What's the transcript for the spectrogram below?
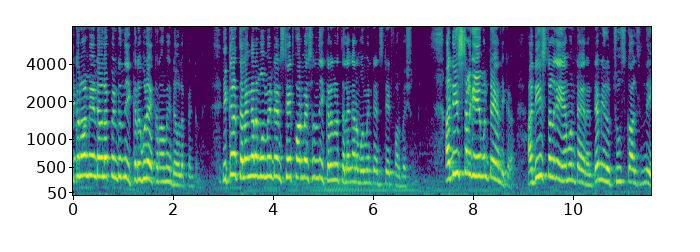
ఎకనామీ అండ్ డెవలప్మెంట్ ఉంది ఇక్కడ కూడా ఎకనామీ అండ్ డెవలప్మెంట్ ఉంది. ఇక్కడ Telangana movement and state formation ఉంది ఇక్కడ కూడా Telangana movement and state formation ఉంది. అడిషనల్గా ఏముంటాయండి ఇక్కడ? అడిషనల్గా ఏముంటాయనంటే మీరు చూసుకోవాల్సింది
